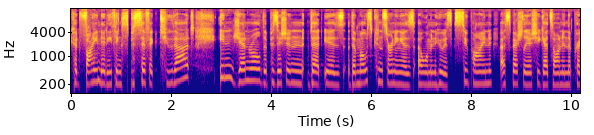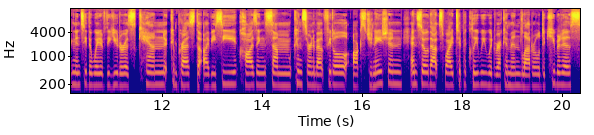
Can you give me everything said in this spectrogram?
could find anything specific to that. In general, the position that is the most concerning is a woman who is supine, especially as she gets on in the pregnancy. The weight of the uterus can compress the IVC, causing some concern about fetal oxygenation. And so that's why typically we would recommend lateral decubitus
